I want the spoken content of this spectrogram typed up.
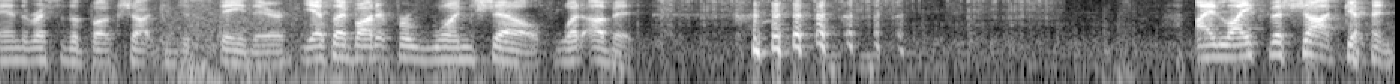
And the rest of the buckshot can just stay there. Yes, I bought it for one shell. What of it? I like the shotgun.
